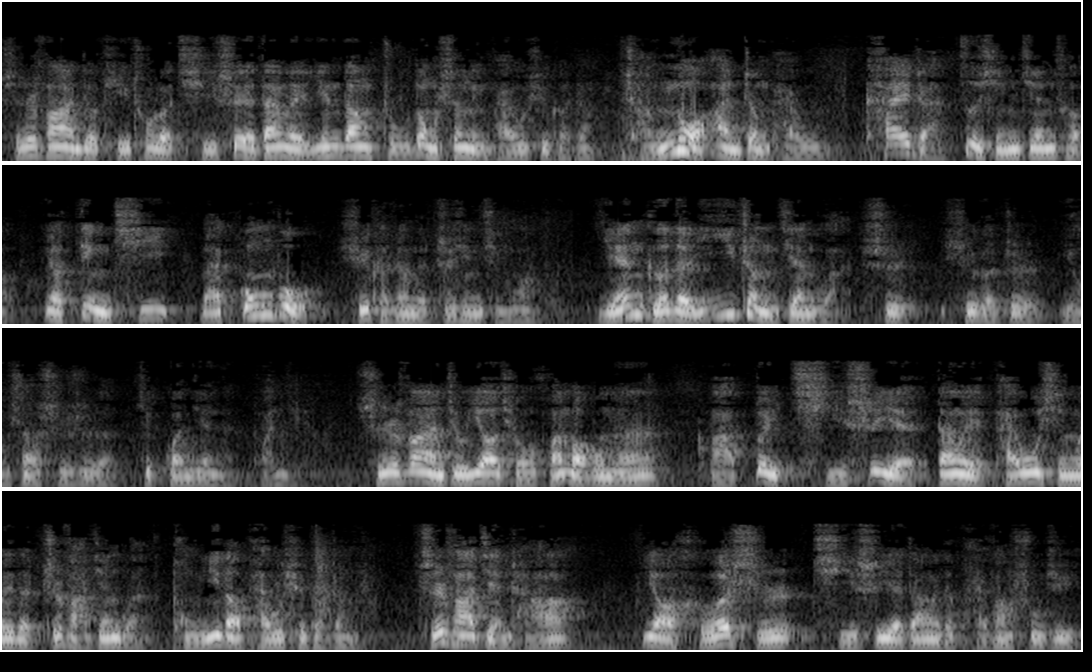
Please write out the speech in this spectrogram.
实施方案就提出了，企事业单位应当主动申领排污许可证，承诺按证排污，开展自行监测，要定期来公布许可证的执行情况，严格的依证监管是许可制有效实施的最关键的环节。实施方案就要求环保部门把对企事业单位排污行为的执法监管统一到排污许可证上，执法检查要核实企事业单位的排放数据。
